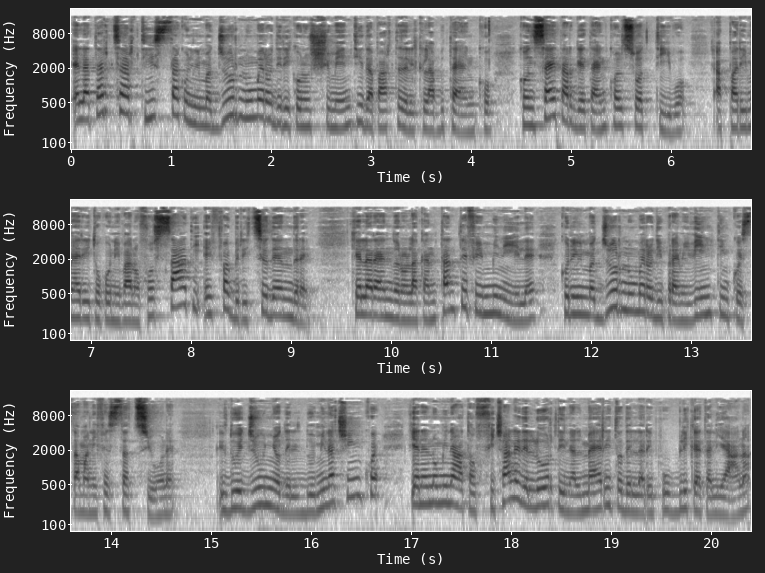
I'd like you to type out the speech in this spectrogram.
È la terza artista con il maggior numero di riconoscimenti da parte del club Tenco, con sei targhe Tenco al suo attivo, a pari merito con Ivano Fossati e Fabrizio De André, che la rendono la cantante femminile con il maggior numero di premi vinti in questa manifestazione. Il 2 giugno del 2005 viene nominata ufficiale dell'Ordine al Merito della Repubblica Italiana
